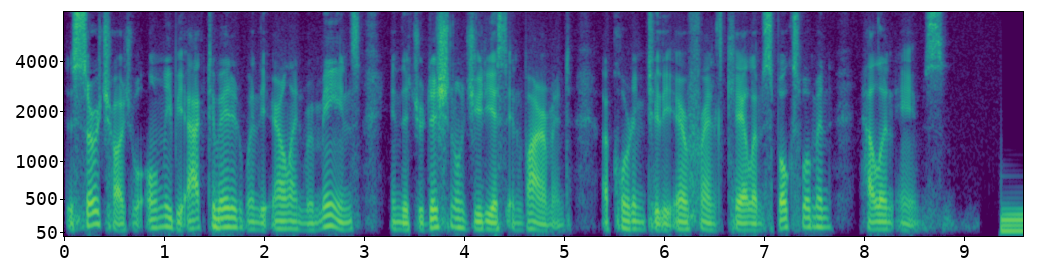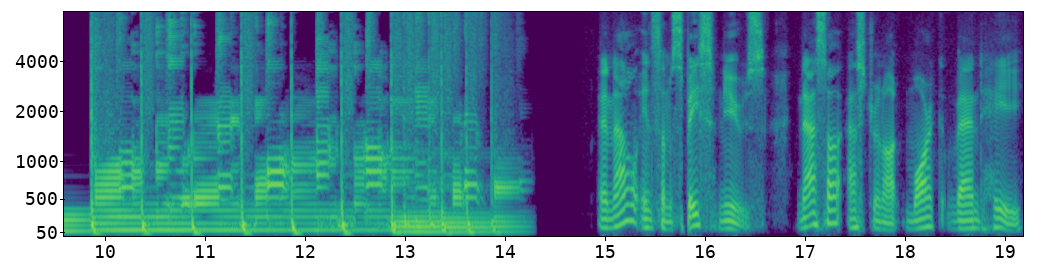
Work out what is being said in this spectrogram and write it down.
the surcharge will only be activated when the airline remains in the traditional GDS environment, according to the Air France KLM spokeswoman Helen Ames. And now, in some space news, NASA astronaut Mark Vande Hei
